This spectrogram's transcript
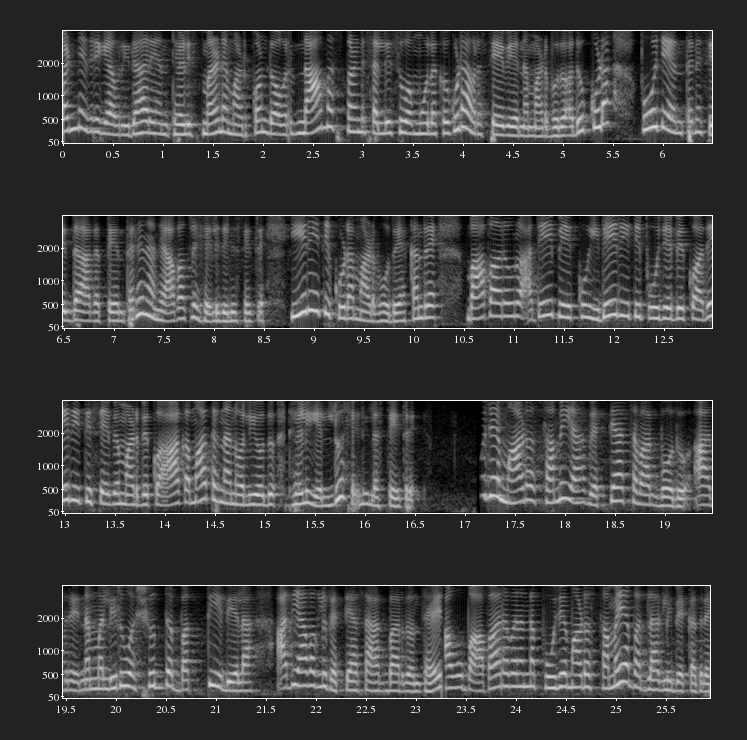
ಕಣ್ಣೆದುರಿಗೆ ಅವರು ಇದ್ದಾರೆ ಅಂತ ಹೇಳಿ ಸ್ಮರಣೆ ಮಾಡಿಕೊಂಡು ಅವ್ರ ನಾಮ ಸ್ಮರಣೆ ಸಲ್ಲಿಸುವ ಮೂಲಕ ಕೂಡ ಅವರ ಸೇವೆಯನ್ನು ಮಾಡ್ಬೋದು. ಅದು ಕೂಡ ಪೂಜೆ ಅಂತಲೇ ಸಿದ್ಧ ಆಗುತ್ತೆ ಅಂತಲೇ ನಾನು ಯಾವಾಗಲೂ ಹೇಳಿದ್ದೀನಿ ಸ್ನೇಹಿತರೆ. ಈ ರೀತಿ ಕೂಡ ಮಾಡ್ಬೋದು ಯಾಕಂದರೆ ಬಾಬಾರವರು ಅದೇ ಬೇಕು, ಇದೇ ರೀತಿ ಪೂಜೆ ಬೇಕು, ಅದೇ ರೀತಿ ಸೇವೆ ಮಾಡಬೇಕು. ಆಗ ಮಾತ್ರ ನಾನು ಒಲಿಯೋದು ಅಂತ ಹೇಳಿ ಎಲ್ಲೂ ಹೇಳಿಲ್ಲ ಸ್ನೇಹಿತರೆ. ಪೂಜೆ ಮಾಡೋ ಸಮಯ ವ್ಯತ್ಯಾಸವಾಗ್ಬೋದು, ಆದರೆ ನಮ್ಮಲ್ಲಿರುವ ಶುದ್ಧ ಭಕ್ತಿ ಇದೆಯಲ್ಲ, ಅದು ಯಾವಾಗಲೂ ವ್ಯತ್ಯಾಸ ಆಗಬಾರ್ದು ಅಂತ ಹೇಳಿ ನಾವು ಬಾಬಾರವರನ್ನು ಪೂಜೆ ಮಾಡೋ ಸಮಯ ಬದಲಾಗಲಿ ಬೇಕಾದರೆ,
